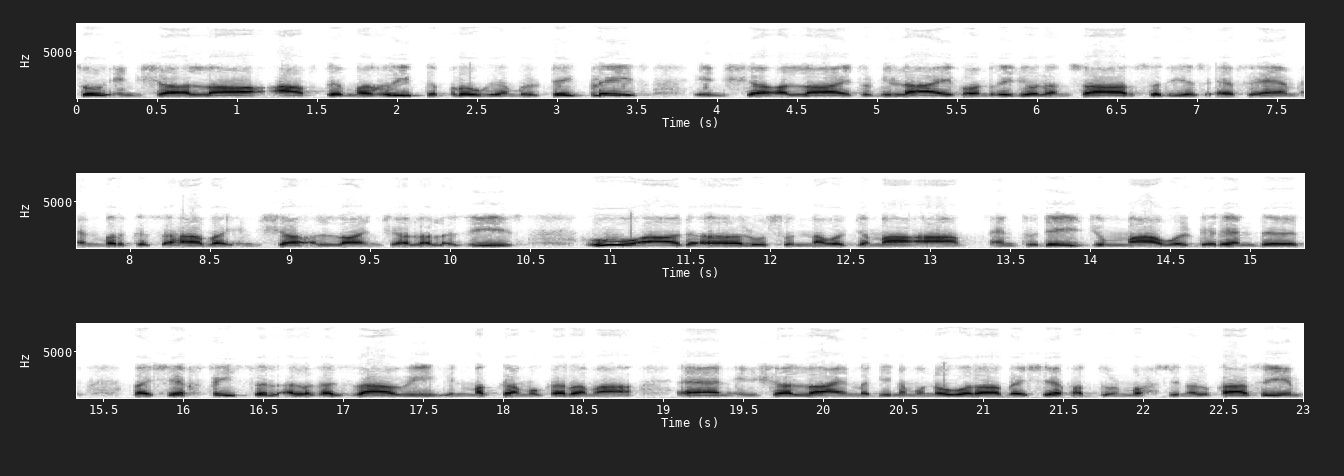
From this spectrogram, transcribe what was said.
So inshallah after Maghrib the program will take place. Inshallah it will be live on Radio Ansar, Sirius FM and Markaz Sahaba. Inshallah, inshallah Aziz who are the Ahlul Sunnah wal Jama'ah. And today Jummah will be rendered by Sheikh Faisal Al-Ghazawi in Makkah Mukarramah and inshallah in Medina Munawwara by Sheikh Abdul Muhsin Al-Qasim.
